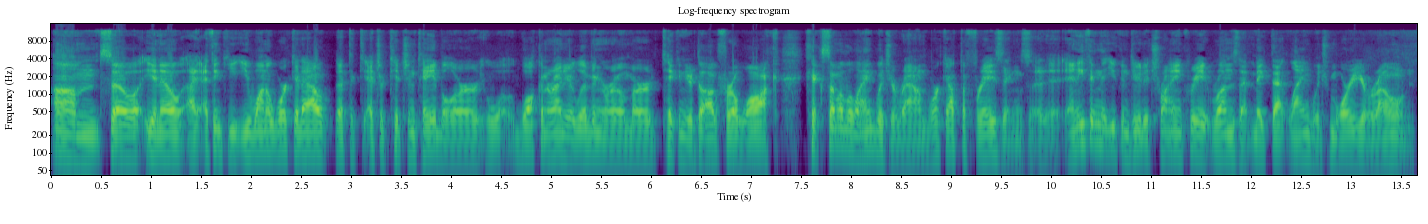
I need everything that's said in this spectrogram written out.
Um, so you know, I, I think you, you want to work it out at the at your kitchen table or w- walking around your living room or taking your dog for a walk. Kick some of the language around, work out the phrasings, uh, anything that you can do to try and create runs that make that language more your own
